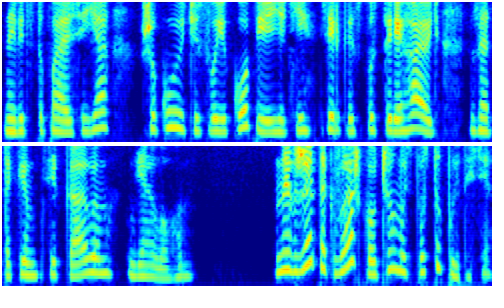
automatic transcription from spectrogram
Не відступаюся я, шокуючи свої копії, які тільки спостерігають за таким цікавим діалогом. Невже так важко у чомусь поступитися?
